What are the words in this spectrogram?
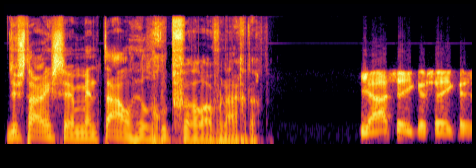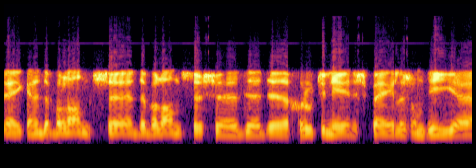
Dus daar is mentaal heel goed vooral over nagedacht. Ja, zeker, zeker, zeker. En de balans, de balans tussen de, de geroutineerde spelers, om die uh,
